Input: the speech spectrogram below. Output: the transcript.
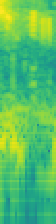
you.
